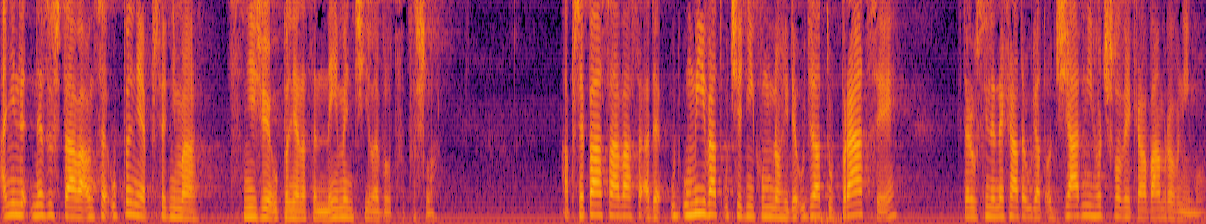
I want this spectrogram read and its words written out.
ani ne, nezůstává, on se úplně před nima snižuje úplně na ten nejmenší level, co to šlo. A přepásává se a jde umývat učedníkům nohy, jde udělat tu práci, kterou si nenecháte udělat od žádného člověka vám rovnýmu,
